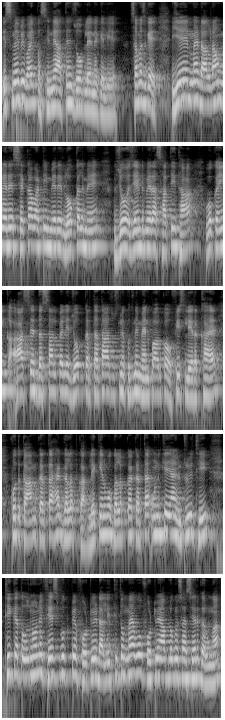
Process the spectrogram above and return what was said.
इसमें भी भाई पसीने आते हैं जॉब लेने के लिए। समझ गए? ये मैं डाल रहा हूँ मेरे शेखावाटी मेरे लोकल में जो एजेंट मेरा साथी था, वो कहीं आज से दस साल पहले जॉब करता था, आज उसने खुद ने मैन पावर का ऑफ़िस ले रखा है, खुद काम करता है गलप का। लेकिन वो गलप का करता है, उनके यहाँ इंटरव्यू थी, ठीक है? तो उन्होंने फेसबुक पे फोटोएँ डाली थी तो मैं वो फोटोएँ आप लोगों के साथ शेयर करूँगा।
